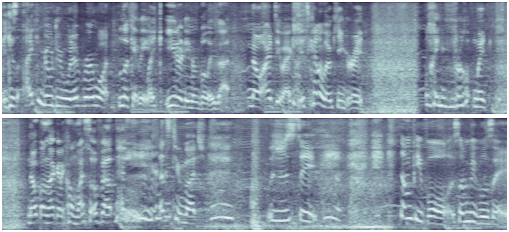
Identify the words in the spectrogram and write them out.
Because I can go do whatever I want. Look at me. Like- Like you don't even believe that. No, I do actually. It's kind of low key great. Like, bro, like, nope, I'm not gonna call myself out. That's, that's too much. Let's just say, some people, some people say,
